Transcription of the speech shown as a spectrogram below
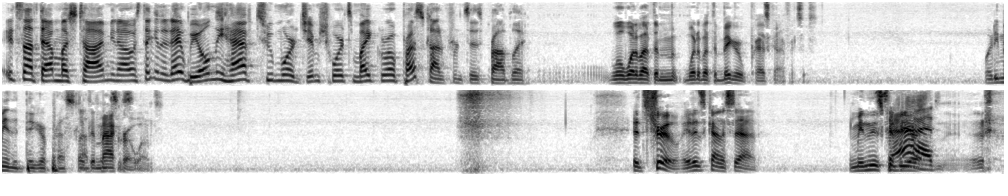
it's not that much time. You know, I was thinking today we only have two more Jim Schwartz micro press conferences probably. Well, what about the what about the bigger press conferences, What do you mean the bigger press conferences? like the macro ones? it's true. It is kind of sad. I mean, these could be. Uh, sad.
